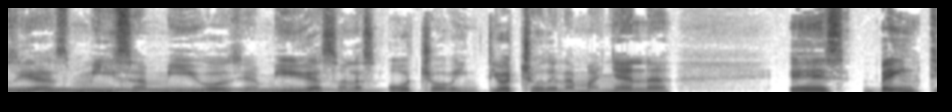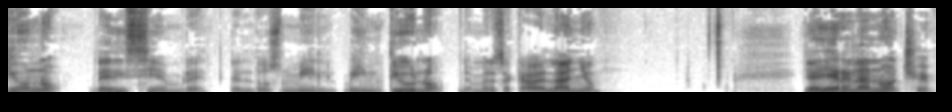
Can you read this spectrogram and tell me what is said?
buenos días mis amigos y amigas. Son las 8.28 de la mañana. Es 21 de diciembre del 2021. Ya me se acaba el año. Y ayer en la noche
